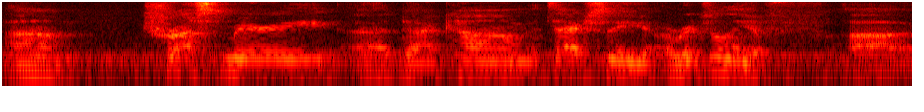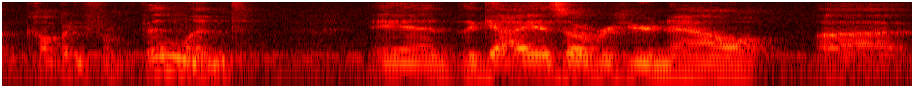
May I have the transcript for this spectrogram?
Um, trustmary.com. It's actually originally a uh, company from Finland, and the guy is over here now uh,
